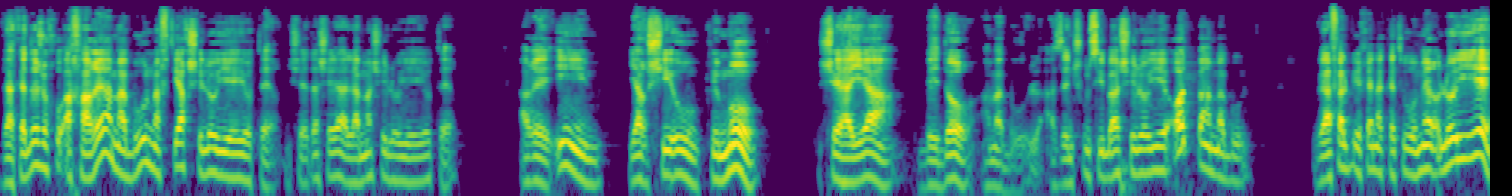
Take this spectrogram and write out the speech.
והקדוש ברוך הוא אחרי המבול מבטיח שלא יהיה יותר. נשאלת השאלה, למה שלא יהיה יותר? הרי אם ירשיעו כמו שהיה בדור המבול, אז אין שום סיבה שלא יהיה עוד פעם מבול. ואף על פי כן הכתוב אומר, לא יהיה.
